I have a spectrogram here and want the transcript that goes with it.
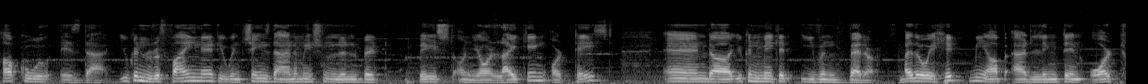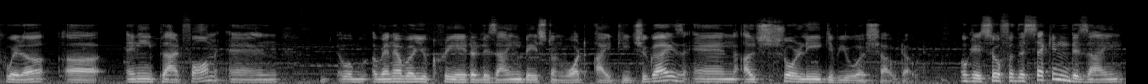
How cool is that? You can refine it. You can change the animation a little bit based on your liking or taste and uh, you can make it even better. By the way, hit me up at LinkedIn or Twitter, uh, any platform, and whenever you create a design based on what I teach you guys, and I'll surely give you a shout out. Okay, so for the second design,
